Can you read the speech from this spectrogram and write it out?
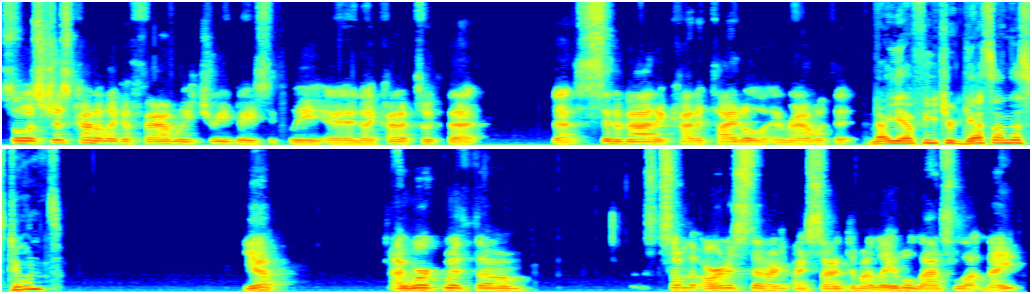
So it's just kind of like a family tree, basically, and I kind of took that that cinematic kind of title and ran with it. Now you have featured guests on this tunes? Yeah, I work with um, some of the artists that are, I signed to my label, Lancelot Knight.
